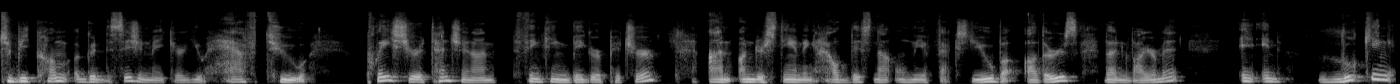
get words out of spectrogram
to become a good decision maker you have to place your attention on thinking bigger picture, on understanding how this not only affects you, but others, the environment, and, and looking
